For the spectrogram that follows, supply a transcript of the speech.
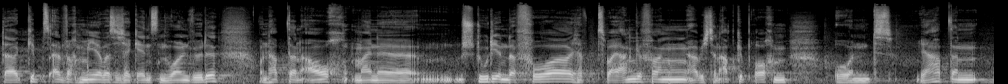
da gibt es einfach mehr, was ich ergänzen wollen würde. Und habe dann auch meine Studien davor, ich habe zwei angefangen, habe ich dann abgebrochen und ja, hab dann,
